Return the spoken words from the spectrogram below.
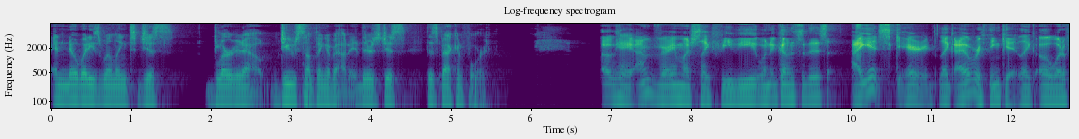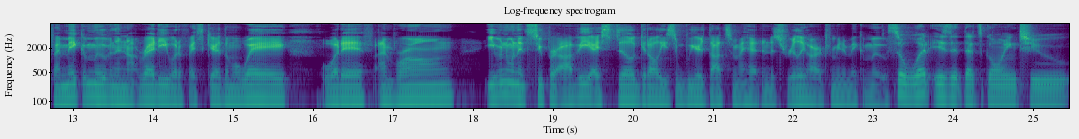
and nobody's willing to just blurt it out, do something about it. There's just this back and forth. Okay, I'm very much like Phoebe when it comes to this. I get scared. Like I overthink it. Like, oh, what if I make a move and they're not ready? What if I scare them away? What if I'm wrong? Even when it's super obvious, I still get all these weird thoughts in my head and it's really hard for me to make a move. So, what is it that's going to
